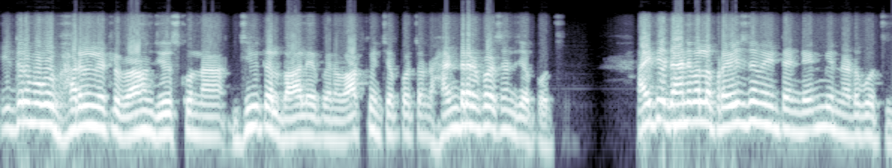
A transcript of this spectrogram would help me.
ఇద్దరు ముగ్గురు భార్యలను ఇట్లా వివాహం చేసుకున్నా జీవితాలు బాగాలేకపోయినా వాక్యం చెప్పొచ్చు అంటే హండ్రెడ్ పర్సెంట్ చెప్పొచ్చు. అయితే దానివల్ల ప్రయోజనం ఏంటంటే అని మీరు అడగొచ్చు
